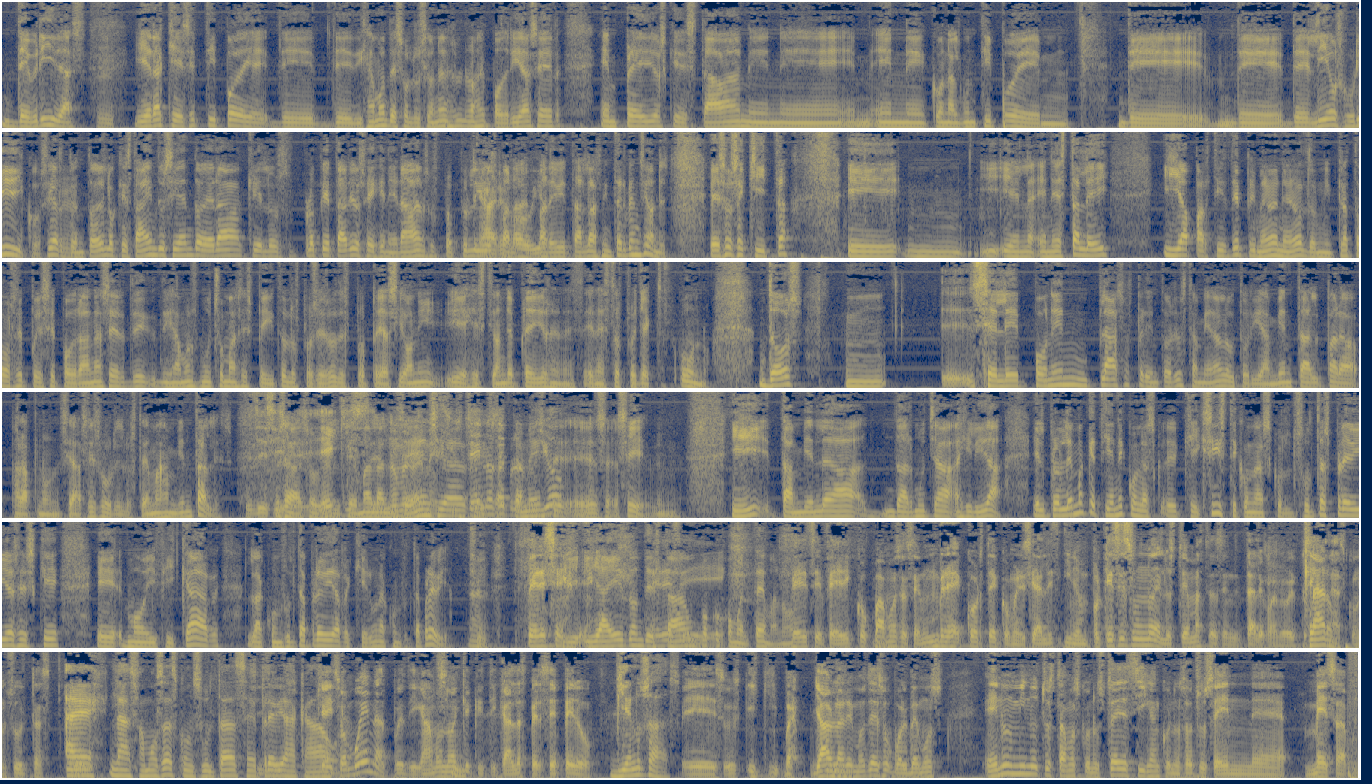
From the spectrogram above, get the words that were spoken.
de bridas y era que ese tipo de, de, de, digamos, de soluciones no se podría hacer en predios que estaban en, eh, en, eh, con algún tipo de... mm, de, de, de líos jurídicos, ¿cierto? Entonces lo que estaba induciendo era que los propietarios se generaban sus propios líos Claro, para, evitar las intervenciones. Eso se quita eh, mm, y, y en, la- en esta ley y a partir del 1 de enero del 2014 pues se podrán hacer de- digamos mucho más expeditos los procesos de expropiación y, y de gestión de predios en, en estos proyectos. Uno. Dos. Eh, se le ponen plazos perentorios también a la autoridad ambiental para, para pronunciarse sobre los temas ambientales. Es decir, o sea, sobre X, el tema de las meses. Si licencias. usted no se pronunció. es- sí. Y también le da dar mucha agilidad. El problema que tiene con las eh, que existe con las consultas previas es que eh, modificar la consulta previa requiere una consulta previa. Sí. Y, y ahí es donde está un poco como el tema, ¿no? Espérese, Federico, vamos a hacer un breve corte de comerciales, y no- porque ese es uno de los temas trascendentales, Juan Roberto. Claro. Las consultas. Eh, las famosas consultas eh, Sí, previas a cada Que hora. son buenas, pues digamos, no hay que criticarlas per se, pero Bien usadas. eso es, y, y, bueno, ya hablaremos de eso, volvemos en un minuto, estamos con ustedes, sigan con nosotros en eh, Mesa Blue.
